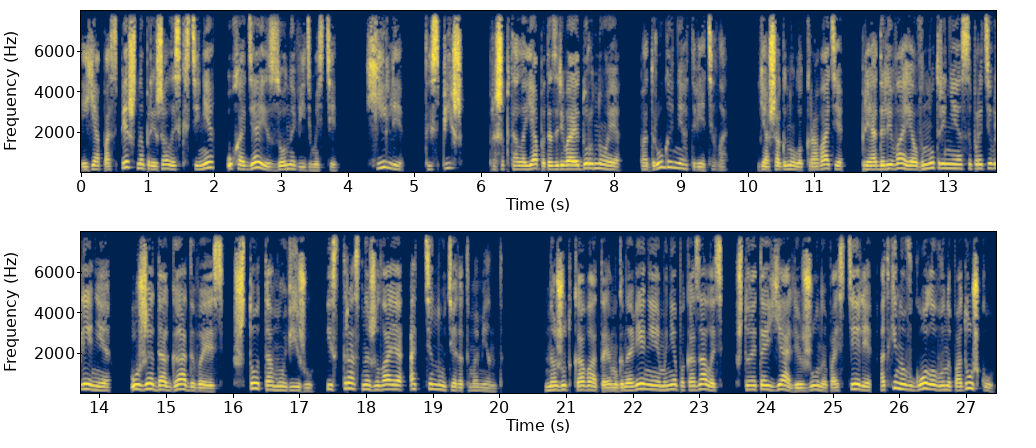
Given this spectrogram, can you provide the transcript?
и я поспешно прижалась к стене, уходя из зоны видимости. "Хилли, ты спишь?" прошептала я, подозревая дурное. Подруга не ответила. Я шагнула к кровати, преодолевая внутреннее сопротивление, уже догадываясь, что там увижу, и страстно желая оттянуть этот момент. На жутковатое мгновение мне показалось, что это я лежу на постели, откинув голову на подушку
